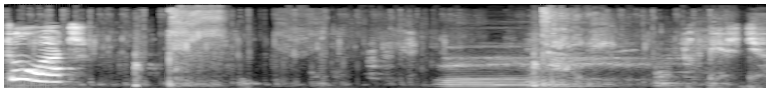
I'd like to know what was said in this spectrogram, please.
Tułacz. Ja pierdzielę.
